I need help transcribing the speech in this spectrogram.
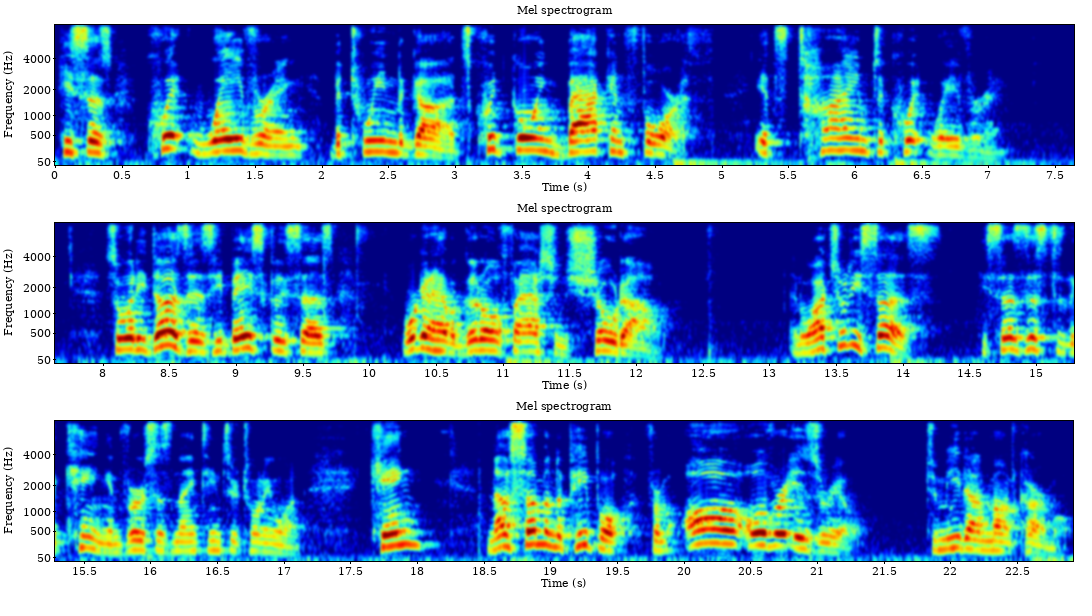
He says, quit wavering between the gods, quit going back and forth. It's time to quit wavering. So, what he does is he basically says, We're going to have a good old fashioned showdown. And watch what he says. He says this to the king in verses 19 through 21. King, now summon the people from all over Israel to meet on Mount Carmel,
